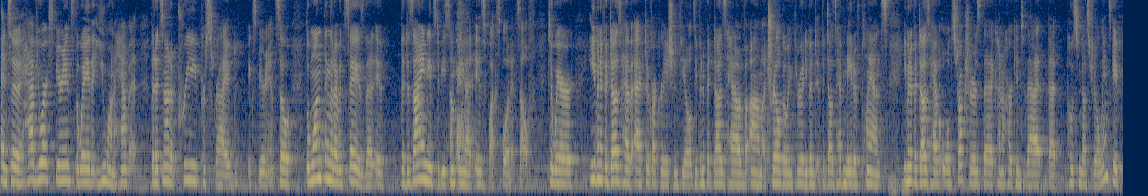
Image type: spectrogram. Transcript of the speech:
and to have your experience the way that you want to have it, that it's not a pre prescribed experience. So, the one thing that I would say is that it, the design needs to be something that is flexible in itself, to where even if it does have active recreation fields, even if it does have um, a trail going through it, even if it does have native plants, mm-hmm. even if it does have old structures that kind of harken to that, that post industrial landscape,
